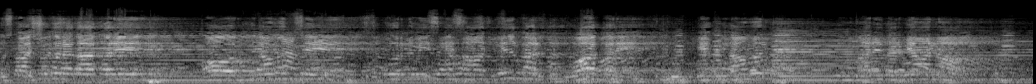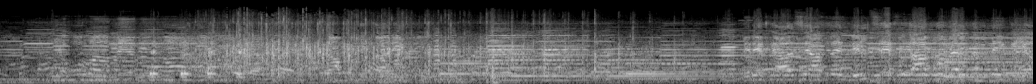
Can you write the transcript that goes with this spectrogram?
اس کا شکر ادا کریں اور خداوند سے پورنمیس کے ساتھ مل کر دعا کریں کہ خداوند ہمارے درمیان آ۔ یہوہ میں پکار خداوند کی تعریف میرے خیال سے آپ نے دل سے خدا کو ویلکم نہیں کیا۔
